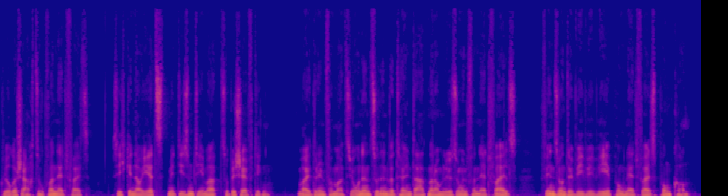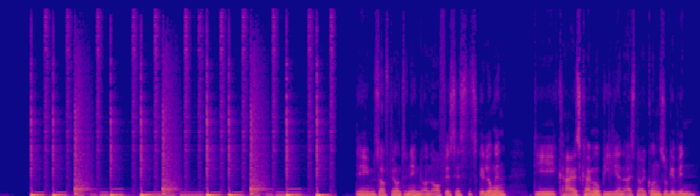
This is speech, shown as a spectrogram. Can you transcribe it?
Kluger Schachzug von Netfiles, sich genau jetzt mit diesem Thema zu beschäftigen. Weitere Informationen zu den virtuellen Datenraumlösungen von Netfiles finden Sie unter www.netfiles.com. Dem Softwareunternehmen OnOffice ist es gelungen, die KSK Immobilien als Neukunden zu gewinnen.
